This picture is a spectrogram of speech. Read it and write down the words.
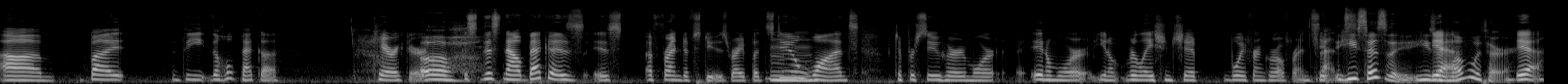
Um, but the the whole Becca character. Ugh. this now Becca is is a friend of Stu's, right? But Stu Mhm. wants to pursue her more in a more you know relationship boyfriend girlfriend sense. He says that he's in love with her, yeah,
